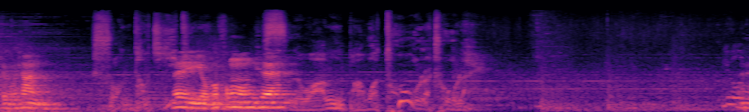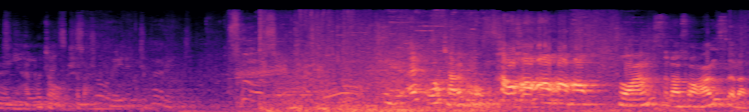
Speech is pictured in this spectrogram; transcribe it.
追不上。哎，有个风龙圈。死亡把我吐了出来。哎，你还不走是吧？哎，我抢了孔，好好好好好，爽死了，爽死了。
